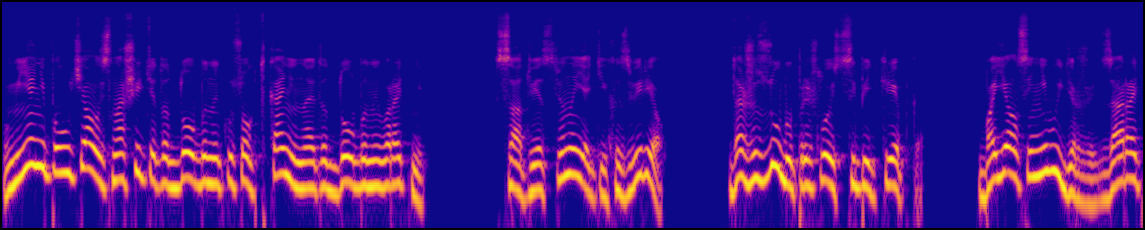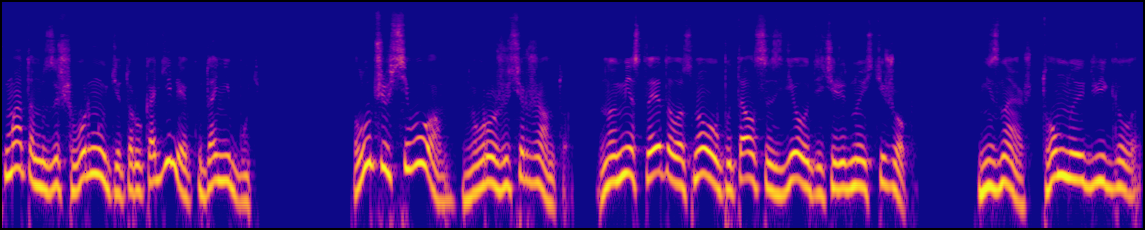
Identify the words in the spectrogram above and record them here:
У меня не получалось нашить этот долбанный кусок ткани на этот долбанный воротник. Соответственно, я тихо зверел. Даже зубы пришлось сцепить крепко. Боялся не выдержать, заорать матом и зашвырнуть это рукоделие куда-нибудь. Лучше всего в рожу сержанту. Но вместо этого снова пытался сделать очередной стежок. Не знаю, что мною двигало.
